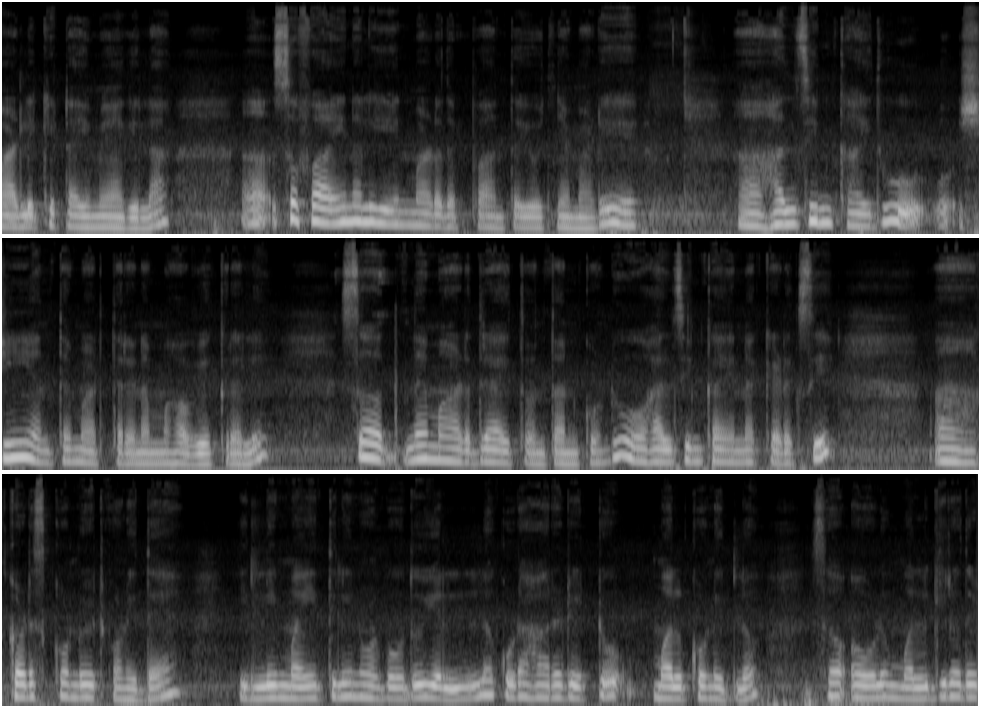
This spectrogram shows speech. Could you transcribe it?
ಮಾಡಲಿಕ್ಕೆ ಟೈಮೇ ಆಗಿಲ್ಲ. ಸೊ ಫೈನಲಿ ಏನು ಮಾಡೋದಪ್ಪ ಅಂತ ಯೋಚನೆ ಮಾಡಿ ಹಲಸಿನಕಾಯ್ದು ಶೀ ಅಂತ ಮಾಡ್ತಾರೆ ನಮ್ಮ ಹವ್ಯಕರಲ್ಲಿ. ಸೊ ಅದನ್ನೇ ಮಾಡಿದ್ರೆ ಆಯಿತು ಅಂತ ಅಂದ್ಕೊಂಡು ಹಲಸಿನಕಾಯನ್ನು ಕೆಡಗಿಸಿ ಕಡಿಸ್ಕೊಂಡು ಇಟ್ಕೊಂಡಿದ್ದೆ. ಇಲ್ಲಿ ಮೈತಿಲಿ ನೋಡ್ಬೋದು, ಎಲ್ಲ ಕೂಡ ಹರಡಿಟ್ಟು ಮಲ್ಕೊಂಡಿದ್ಲು. ಸೊ ಅವಳು ಮಲಗಿರೋದೇ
